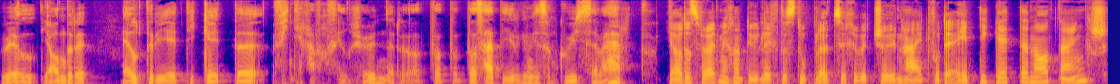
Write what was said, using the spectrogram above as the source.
weil die anderen ältere Etiketten finde ich einfach viel schöner. Das, das, das, hat irgendwie so einen gewissen Wert. Ja, das freut mich natürlich, dass du plötzlich über die Schönheit der Etiketten nachdenkst,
